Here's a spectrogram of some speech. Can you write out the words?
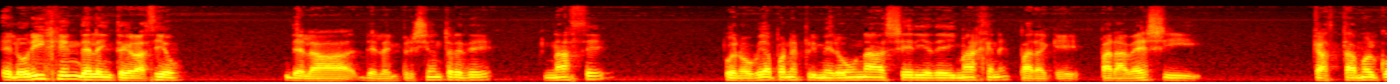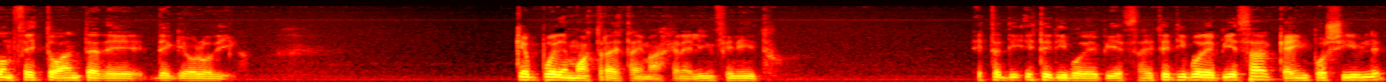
El origen de la integración de la, de la impresión 3D nace, bueno, voy a poner primero una serie de imágenes para, que, para ver si captamos el concepto antes de, que os lo diga. ¿Qué puede mostrar esta imagen? El infinito. Este, este tipo de piezas. Este tipo de piezas que es imposible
